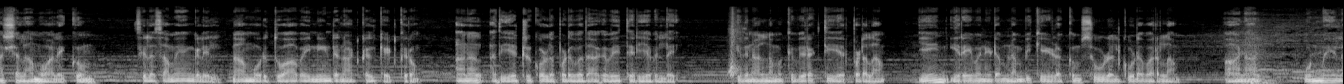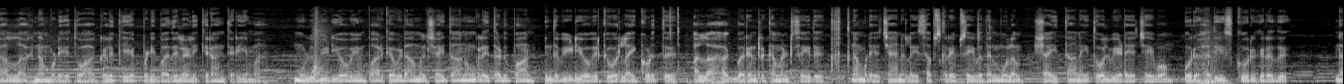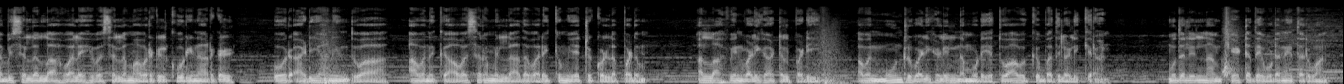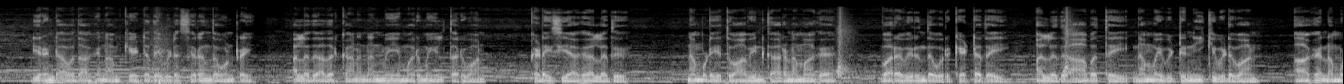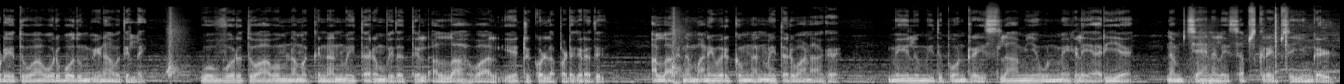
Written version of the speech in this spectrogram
அஷலாமு அலைக்கும். சில சமயங்களில் நாம் ஒரு துவாவை நீண்ட நாட்கள் கேட்கிறோம். ஆனால் அது ஏற்றுக்கொள்ளப்படுவதாகவே தெரியவில்லை. இதனால் நமக்கு விரக்தி ஏற்படலாம். ஏன் இறைவனிடம் நம்பிக்கை இழக்கும் சூழல் கூட வரலாம். ஆனால் உண்மையில் அல்லாஹ் நம்முடைய துவாக்களுக்கு எப்படி பதில் அளிக்கிறான் தெரியுமா? முழு வீடியோவையும் பார்க்க விடாமல் சைதான் உங்களை தடுப்பான். இந்த வீடியோவிற்கு ஒரு லைக் கொடுத்து அல்லாஹ் அக்பர் என்று கமெண்ட் செய்து நம்முடைய சேனலை சப்ஸ்கிரைப் செய்வதன் மூலம் ஷைத்தானை தோல்வியடையச் செய்வோம். ஒரு ஹதீஸ் கூறுகிறது. நபி ஸல்லல்லாஹு அலஹி வசல்லம் அவர்கள் கூறினார்கள் ஓர் அடியானின் துவா அவனுக்கு அவசரம் இல்லாத வரைக்கும் ஏற்றுக்கொள்ளப்படும். அல்லாஹ்வின் வழிகாட்டல் படி அவன் மூன்று வழிகளில் நம்முடைய துவாவுக்கு பதிலளிக்கிறான். முதலில் நாம் கேட்டதை உடனே தருவான். இரண்டாவதாக நாம் கேட்டதை விட சிறந்த ஒன்றை அல்லது அதற்கான நன்மையை மறுமையில் தருவான். கடைசியாக அல்லது நம்முடைய துவாவின் காரணமாக வரவிருந்த ஒரு கெட்டதை அல்லது ஆபத்தை நம்மை விட்டு நீக்கி விடுவான் ஆக நம்முடைய துவா ஒருபோதும் வீணாவதில்லை. ஒவ்வொரு துவாவும் நமக்கு நன்மை தரும் விதத்தில் அல்லாஹ்வால் ஏற்றுக்கொள்ளப்படுகிறது. அல்லாஹ் நம் அனைவருக்கும் நன்மை தருவானாக. மேலும் இது போன்ற இஸ்லாமிய உண்மைகளை அறிய நம் சேனலை சப்ஸ்கிரைப் செய்யுங்கள்.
